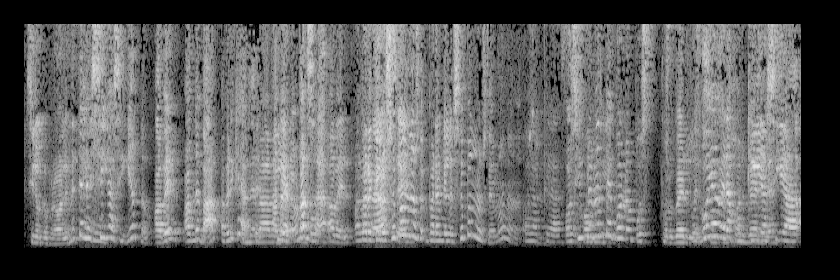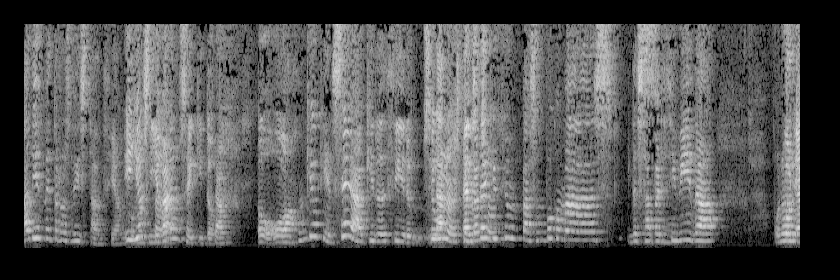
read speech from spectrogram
Sino que probablemente le siga siguiendo. A ver, ¿a dónde va? A ver qué ¿Dónde hace. va? A A ver, ver, vamos, pasa. a ver. Para que, ¿qué lo sepan los, para que lo sepan los demás. Hola, ¿qué hace? O simplemente, bueno, pues, pues, Por verle, pues voy sí, a ver a verle. así a, a 10 metros de distancia. Y como ya si está. un séquito. O, o a Honky o quien sea, quiero decir. Sí, la, bueno, en este la caso- pasa un poco más desapercibida. Bueno, porque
